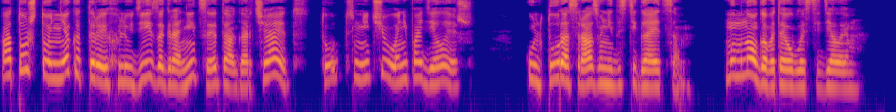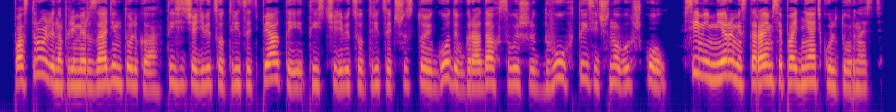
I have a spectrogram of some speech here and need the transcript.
А то, что некоторых людей за границей это огорчает, тут ничего не поделаешь культура сразу не достигается. Мы много в этой области делаем. Построили, например, за один только 1935 и 1936 годы в городах свыше двух тысяч новых школ. Всеми мерами стараемся поднять культурность.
